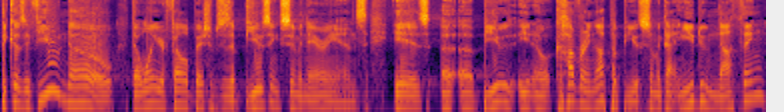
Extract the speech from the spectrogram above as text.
because if you know that one of your fellow bishops is abusing seminarians, is uh, abuse, you know, covering up abuse, something like that, and you do nothing,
